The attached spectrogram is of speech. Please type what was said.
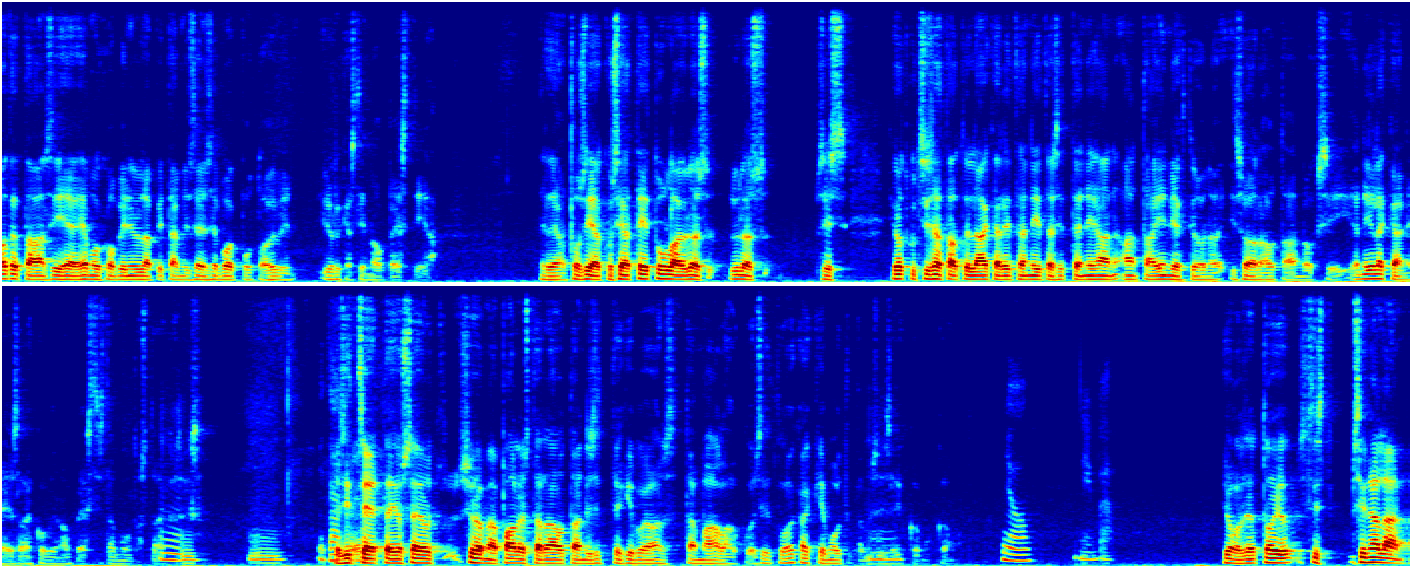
otetaan siihen hemoglobiinin ylläpitämiseen, se voi putoa hyvin jyrkästi nopeasti. Ja, ja tosiaan, kun sieltä ei tulla ylös, ylös siis jotkut sisätautilääkärit niitä sitten ihan antaa injektioina isoja rauta-annoksia, ja niilläkään ei saa kovin nopeasti sitä muutosta mm. aikaiseksi. Mm. Mm. Ja sitten se, että jos ei ole syömään paljon sitä rautaa, niin sittenkin voi harrastaa maalaukku, ja siitä voi kaikkia muita tämmöisiä mm. seikkoja mukaan. Joo. Niinpä. Joo, toi, siis sinällään,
